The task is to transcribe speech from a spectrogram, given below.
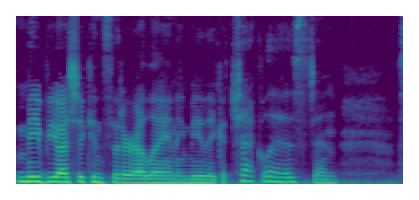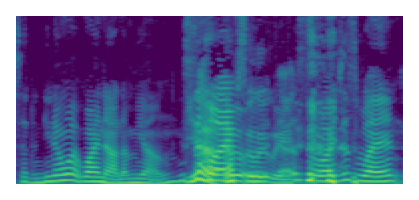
maybe I should consider LA, and I made like a checklist and said, you know what? Why not? I'm young. Yeah, I, absolutely. So I just went,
